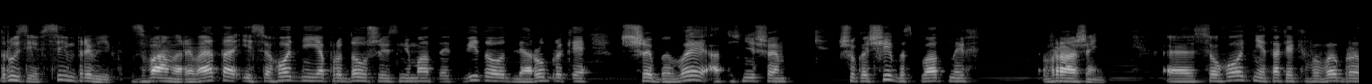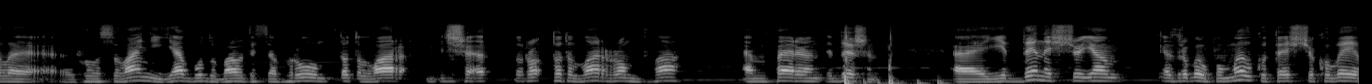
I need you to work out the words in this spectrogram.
Друзі, всім привіт! З вами Ревета, і сьогодні я продовжую знімати відео для рубрики Шибиви, а точніше шукачі безплатних вражень. Е, сьогодні, так як ви вибрали е, в голосуванні, я буду бавитися в гру Total War, Total War Rome 2 Empyrean Edition. Е, єдине, що я зробив помилку, те, що коли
